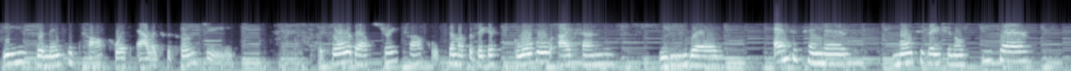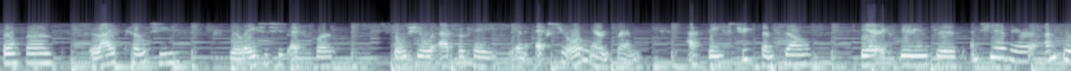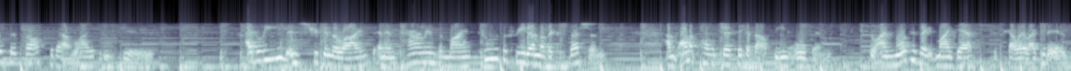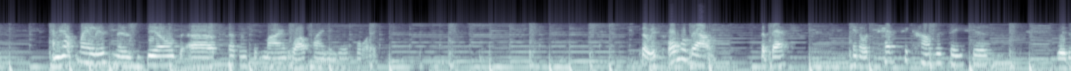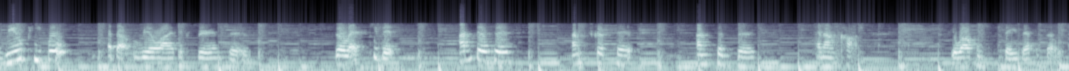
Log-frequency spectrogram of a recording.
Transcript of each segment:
is the Naked Talk with Alex Okoroji. It's all about straight talk with some of the biggest global icons, leaders, entertainers, motivational speakers, authors, life coaches, relationship experts, social advocates, and extraordinary friends as they strip themselves, their experiences, and share their unfiltered thoughts about life issues. I believe in stripping the lies and empowering the mind through the freedom of expression. I'm unapologetic about being open, so I motivate my guests to tell it like it is and help my listeners build a presence of mind while finding their voice. So it's all about the best in authentic conversations with real people about real life experiences. So let's keep it unfiltered, unscripted, uncensored, and uncut. You're welcome to today's episode.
